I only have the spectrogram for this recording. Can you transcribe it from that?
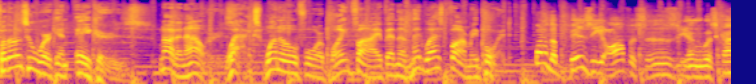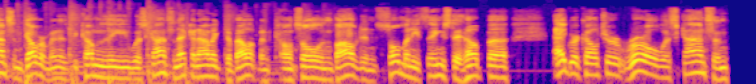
For those who work in acres, not in hours, Wax 104.5 and the Midwest Farm Report. One of the busy offices in Wisconsin government has become the Wisconsin Economic Development Council, involved in so many things to help uh, agriculture, rural Wisconsin.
